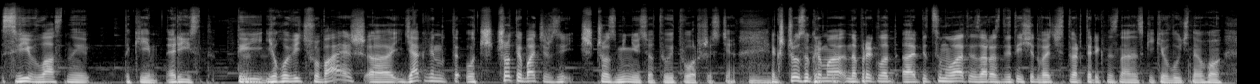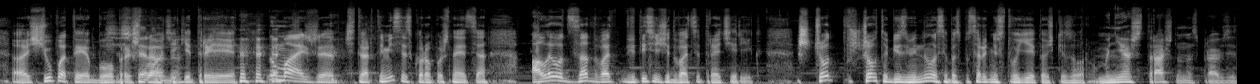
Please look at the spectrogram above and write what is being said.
свій власний такий ріст, ти Мгм. його відчуваєш? Як він от що ти бачиш, що змінюється в твоїй творчості? Якщо, зокрема, наприклад, підсумувати зараз 2024 рік, не знаю наскільки влучно його щупати, бо Ще прийшло рано. тільки три, ну майже четвертий місяць скоро почнеться. Але от за два- 2023 рік, що, що в тобі змінилося безпосередньо з твоєї точки зору? Мені аж страшно насправді.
